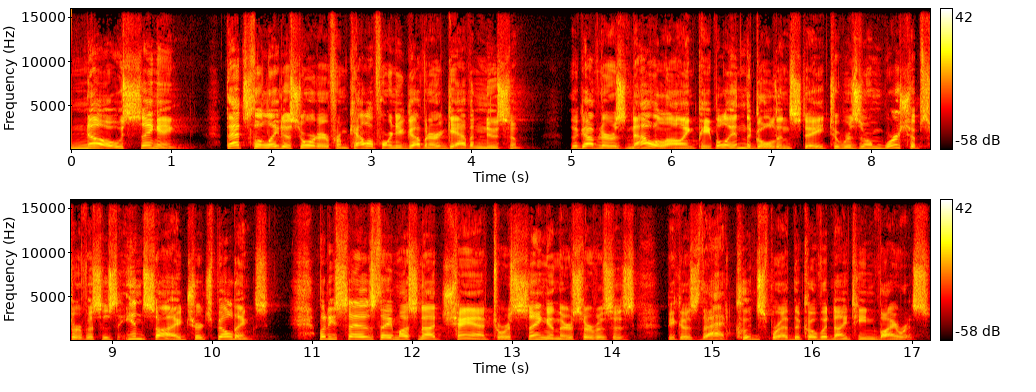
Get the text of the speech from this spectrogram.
No singing. That's the latest order from California Governor Gavin Newsom. The governor is now allowing people in the Golden State to resume worship services inside church buildings. But he says they must not chant or sing in their services because that could spread the COVID 19 virus.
